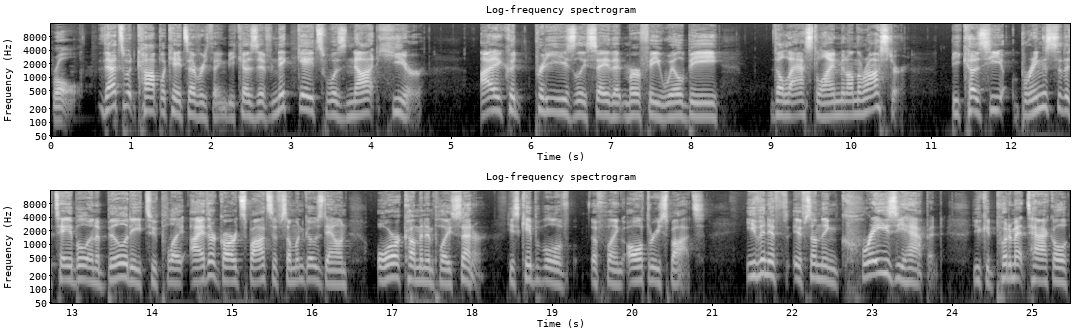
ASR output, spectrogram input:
role that's what complicates everything because if Nick Gates was not here, I could pretty easily say that Murphy will be the last lineman on the roster because he brings to the table an ability to play either guard spots if someone goes down or come in and play center. He's capable of, of playing all three spots. Even if, if something crazy happened, you could put him at tackle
